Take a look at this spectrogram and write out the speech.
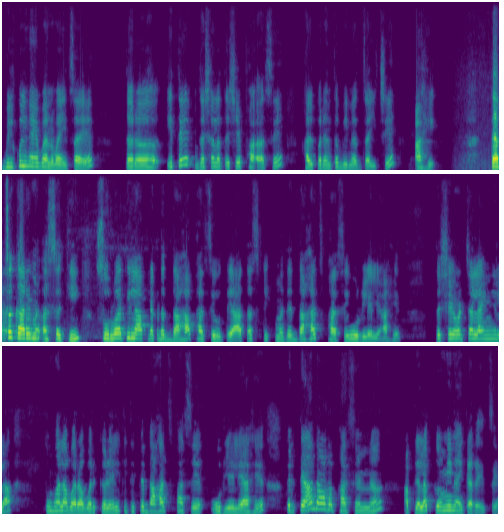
बिलकुल नाही बनवायचा आहे. तर इथे जशाला तसे फासे खालपर्यंत विणत जायचे आहे. त्याचं कारण असं की सुरुवातीला आपल्याकडे दहा फासे होते आता स्टिकमध्ये दहाच फासे उरलेले आहेत. तर शेवटच्या लाईनीला तुम्हाला बरोबर कळेल की तिथे दहाच फासे उरलेले आहेत. तर त्या दहा फास्यांना आपल्याला कमी नाही करायचे.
